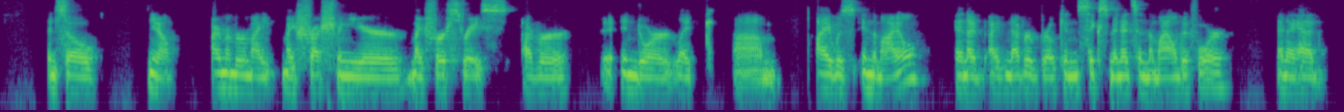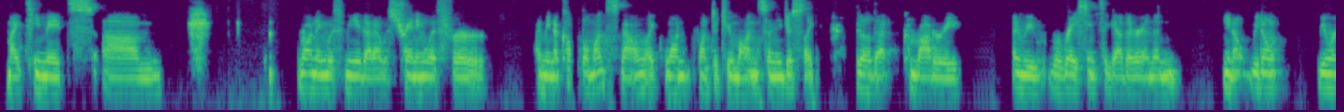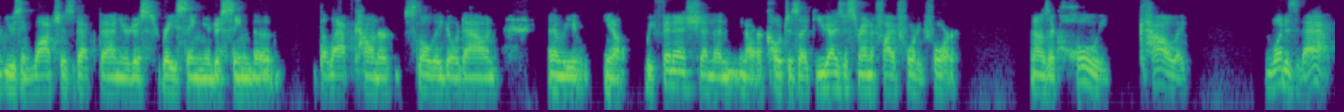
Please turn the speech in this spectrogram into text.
And so, you know, I remember my my freshman year, my first race ever indoor, like um, I was in the mile and I've I've never broken six minutes in the mile before. And I had my teammates um, running with me that I was training with for I mean a couple months now, like one one to two months, and you just like build that camaraderie. And we were racing together, and then you know we don't we weren't using watches back then. You're just racing. You're just seeing the the lap counter slowly go down, and we you know we finish, and then you know our coach is like, "You guys just ran a 5:44," and I was like, "Holy cow! Like, what is that?"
